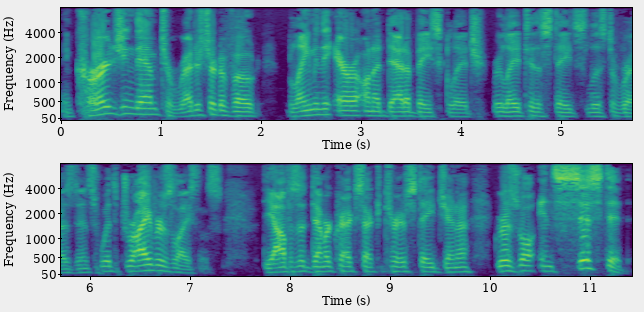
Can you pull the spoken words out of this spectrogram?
encouraging them to register to vote, blaming the error on a database glitch related to the state's list of residents with driver's license. The Office of Democratic Secretary of State Jena Griswold insisted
